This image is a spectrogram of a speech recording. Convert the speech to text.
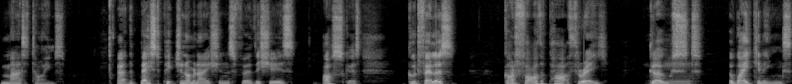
Mad times. Uh, the best picture nominations for this year's Oscars Goodfellas, Godfather Part 3, Ghost, Awakenings,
